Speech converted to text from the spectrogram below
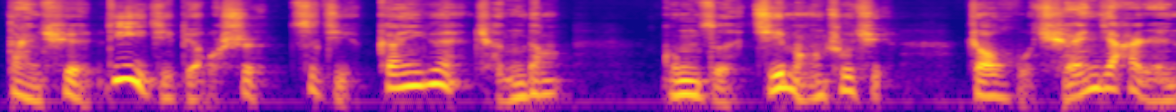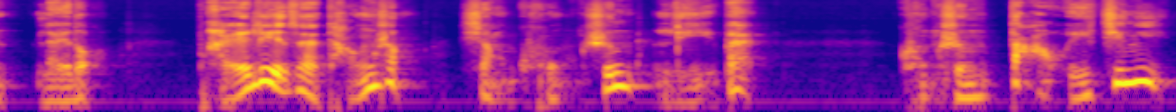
但却立即表示自己甘愿承担。公子急忙出去招呼全家人来到，排列在堂上向孔生礼拜。孔生大为惊异，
